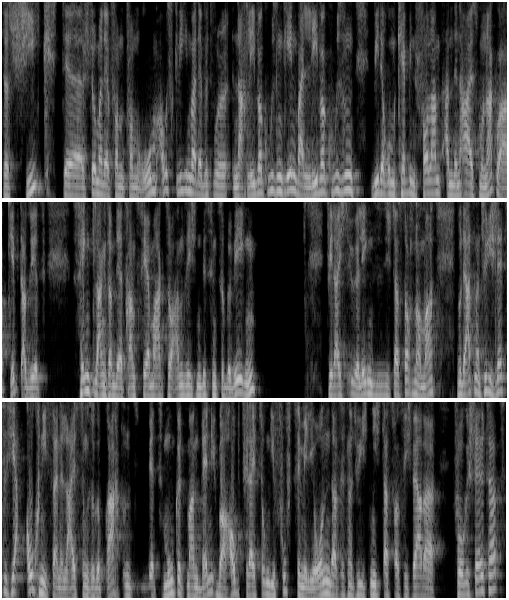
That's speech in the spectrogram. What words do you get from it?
dass Schick, der Stürmer, der von, von Rom ausgeliehen war, der wird wohl nach Leverkusen gehen, weil Leverkusen wiederum Kevin Volland an den AS Monaco abgibt. Also jetzt fängt langsam der Transfermarkt so an, sich ein bisschen zu bewegen. Vielleicht überlegen Sie sich das doch nochmal. Nur der hat natürlich letztes Jahr auch nicht seine Leistung so gebracht und jetzt munkelt man, wenn überhaupt, vielleicht so um die 15 Millionen. Das ist natürlich nicht das, was sich Werder vorgestellt hat.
